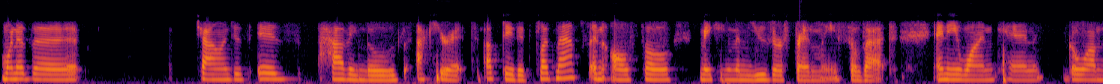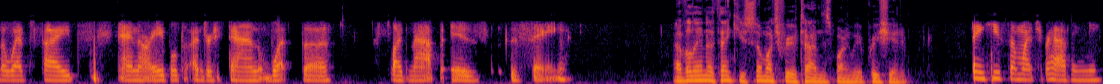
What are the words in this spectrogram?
one of the challenges is having those accurate, updated flood maps and also making them user friendly so that anyone can go on the websites and are able to understand what the flood map is, is saying. Evelina, thank you so much for your time this morning. We appreciate it. Thank you so much for having me.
